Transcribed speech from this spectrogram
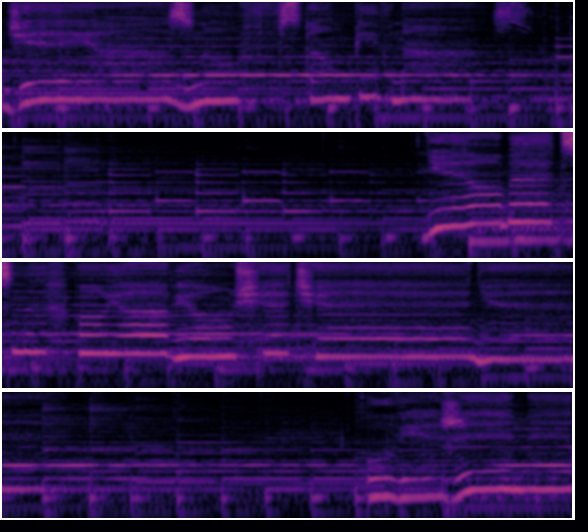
nadzieja znów wstąpi w nas. Nieobecnych pojawią się cienie. Uwierzymy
